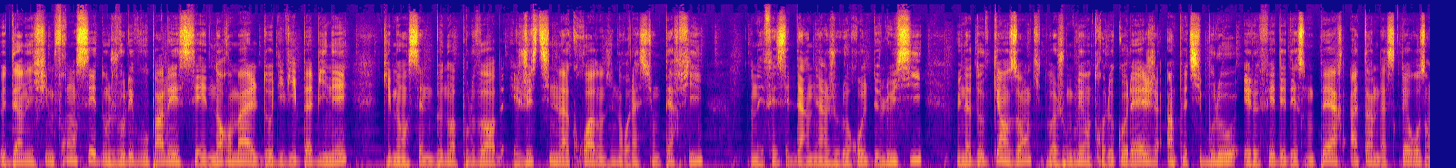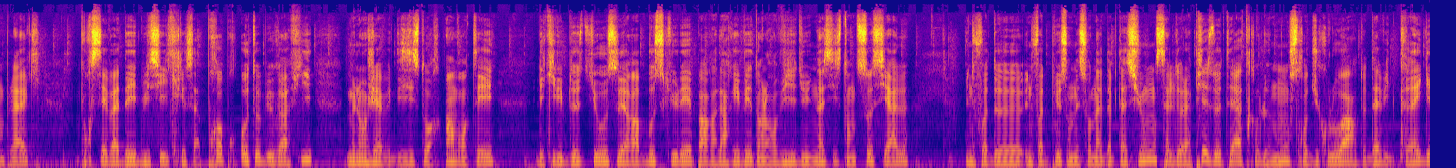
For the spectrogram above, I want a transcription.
Le dernier film français dont je voulais vous parler, c'est Normal d'Olivier Babinet, qui met en scène Benoît Poulvorde et Justine Lacroix dans une relation père-fille. En effet, cette dernière joue le rôle de Lucie, une ado de 15 ans qui doit jongler entre le collège, un petit boulot et le fait d'aider son père atteint de la sclérose en plaques. Pour s'évader, Lucie écrit sa propre autobiographie, mélangée avec des histoires inventées. L'équilibre de ce sera bousculé par l'arrivée dans leur vie d'une assistante sociale. Une fois, de, une fois de plus, on est sur une adaptation, celle de la pièce de théâtre Le monstre du couloir de David Gregg.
